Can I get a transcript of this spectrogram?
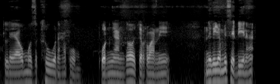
ดแล้วเมื่อสักครู่นะครับ ผมผลงานก็จะประมาณนี้นี่ก็ยังไม่เสร็จดีนะฮะ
